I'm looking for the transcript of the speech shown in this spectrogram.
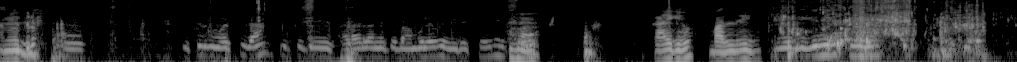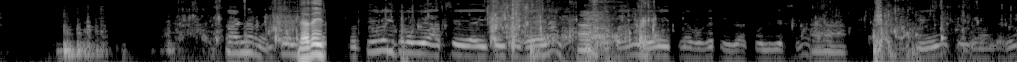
आम्ही उतरू. काय घेऊ? बादली घेऊ. काढणार नाही चल. दादा तर ते बघ इथं बघूया अक्षय इथे इथे हे आहे ना हा. पाणी हे इथनं बघत ये जा कोलबी असते ना हा. ते सगळं वगैरे.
